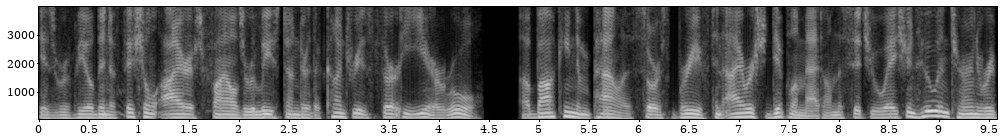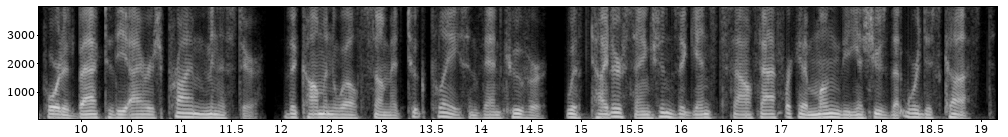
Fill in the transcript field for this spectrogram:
is revealed in official Irish files released under the country's 30-year rule. A Buckingham Palace source briefed an Irish diplomat on the situation who in turn reported back to the Irish Prime Minister. The Commonwealth Summit took place in Vancouver, with tighter sanctions against South Africa among the issues that were discussed.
